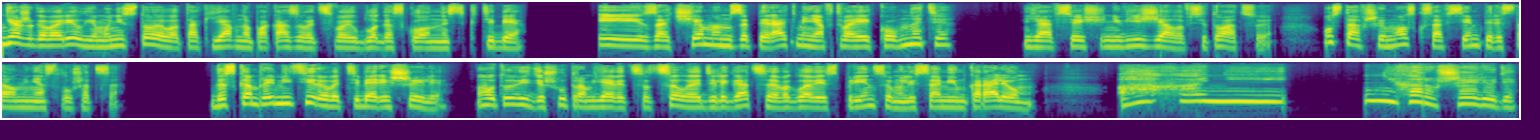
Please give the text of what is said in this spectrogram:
Я же говорил, ему не стоило так явно показывать свою благосклонность к тебе. И зачем им запирать меня в твоей комнате? Я все еще не въезжала в ситуацию. Уставший мозг совсем перестал меня слушаться. Да скомпрометировать тебя решили. Вот увидишь, утром явится целая делегация во главе с принцем или самим королем. Ах, они нехорошие люди.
